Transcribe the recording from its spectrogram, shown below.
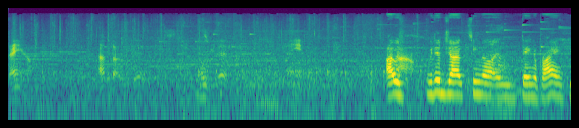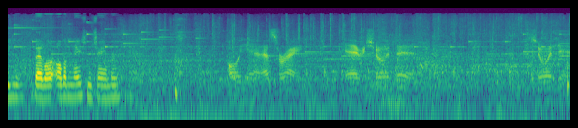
Damn. I thought we did. Yes, we did. Damn. I was. Wow. We did John Cena and Daniel Bryan because of that elimination chamber. Oh yeah, that's right. Yeah, we sure did. Sure did.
